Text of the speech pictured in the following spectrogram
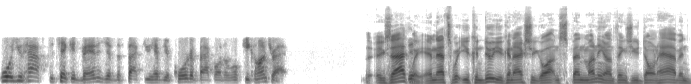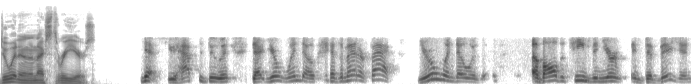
Well, you have to take advantage of the fact you have your quarterback on a rookie contract. Exactly, and that's what you can do. You can actually go out and spend money on things you don't have, and do it in the next three years. Yes, you have to do it. That your window, as a matter of fact, your window is of all the teams in your division,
